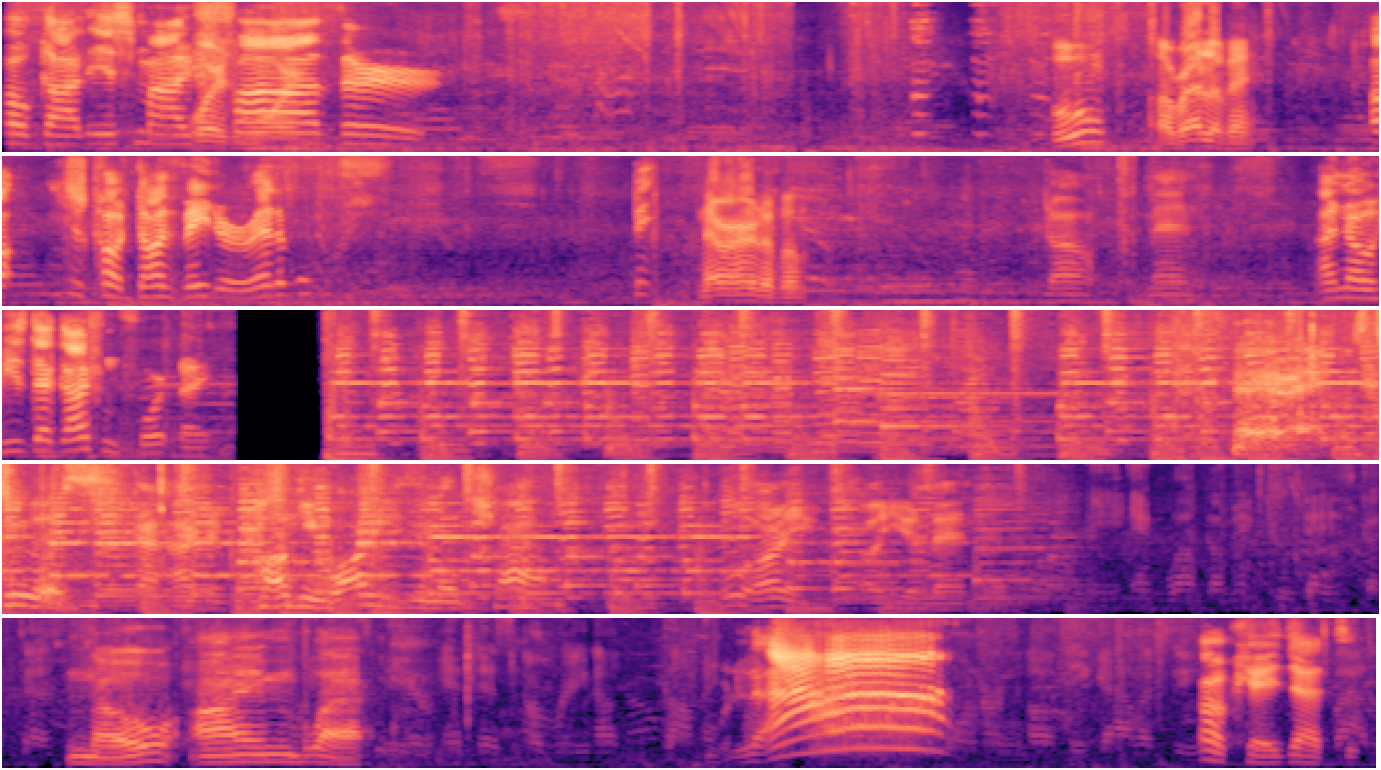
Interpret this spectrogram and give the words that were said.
Oh god, it's my Where's father. Who? Irrelevant. Oh, you just called Darth Vader irrelevant? Never heard of him. Oh, man. I know, he's that guy from Fortnite. Alright, let's do this. That Iron Huggy Wuggy's in the chat. Who are you? Are you're Len. No, I'm black. Ah! Okay, that's it.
